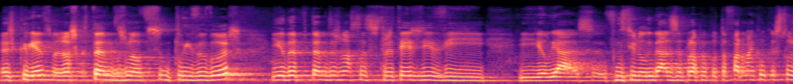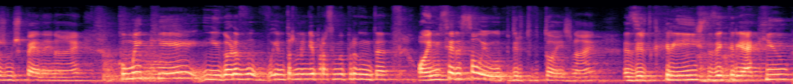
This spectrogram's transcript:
as crianças, nós escutamos os nossos utilizadores e adaptamos as nossas estratégias e, e aliás, funcionalidades da própria plataforma àquilo que as pessoas nos pedem, não é? Como é que é, e agora vou, entro na minha próxima pergunta, ao início era só eu a pedir-te botões, não é? A dizer-te que queria isto, a dizer que queria aquilo,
